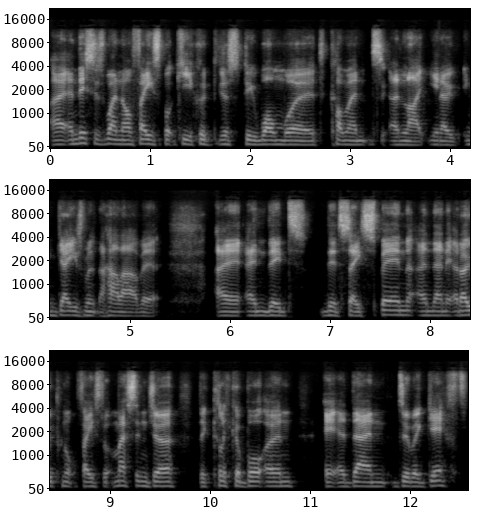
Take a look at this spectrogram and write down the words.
uh, and this is when on Facebook you could just do one word comment and like you know engagement the hell out of it, uh, and they'd they'd say spin, and then it'd open up Facebook Messenger. They click a button, it'd then do a GIF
